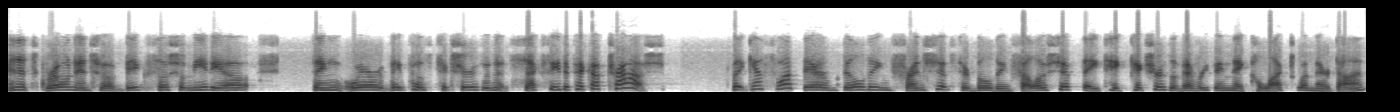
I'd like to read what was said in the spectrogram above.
and it's grown into a big social media thing where they post pictures and it's sexy to pick up trash but guess what they're building friendships they're building fellowship they take pictures of everything they collect when they're done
